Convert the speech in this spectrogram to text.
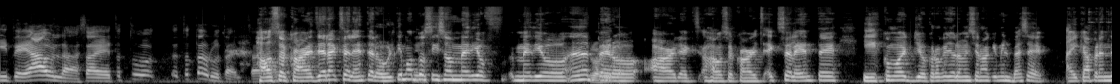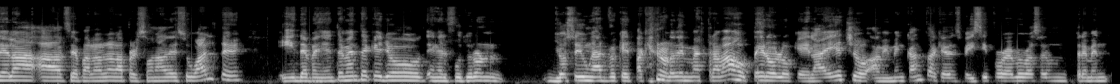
y te habla, ¿sabes? Esto, esto, está brutal. House of Cards era excelente. Los últimos dos sí son medio, medio eh, pero House of Cards excelente. Y es como yo creo que yo lo menciono aquí mil veces. Hay que aprender a, separar a la persona de su arte. Independientemente que yo en el futuro yo soy un advocate para que no le den más trabajo, pero lo que él ha hecho, a mí me encanta. que Spacey Forever va a ser un tremendo.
